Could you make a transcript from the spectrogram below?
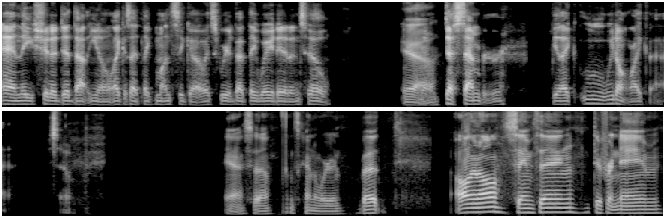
and they should have did that. You know, like I said, like months ago. It's weird that they waited until you Yeah. know, December. Be like, "Ooh, we don't like that." So Yeah. So that's kind of weird. But all in all, same thing, different name.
